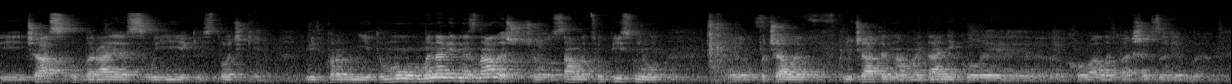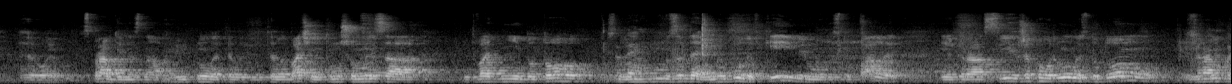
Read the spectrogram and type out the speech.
і час обирає свої якісь точки відправні. Тому ми навіть не знали, що саме цю пісню е, почали включати на Майдані, коли ховали перших загиблих героїв. Справді не знали. Вімкнули теле- телебачення, тому що ми за два дні до того, За день. ну, за день ми були в Києві, ми виступали якраз і вже повернулись додому. Зранку,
